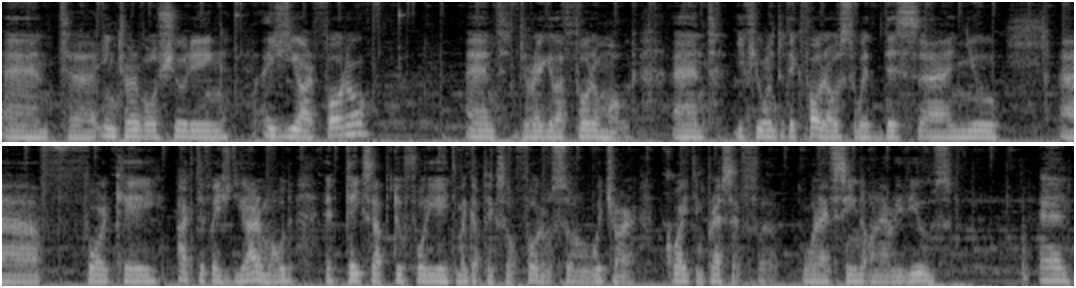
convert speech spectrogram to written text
and interval shooting HDR photo and the regular photo mode. And if you want to take photos with this uh, new uh, 4K active HDR mode it takes up to 48 megapixel photos so which are quite impressive uh, what I've seen on our reviews. And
